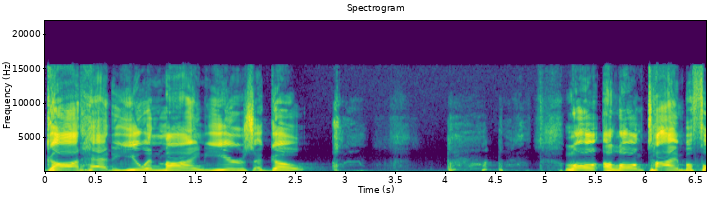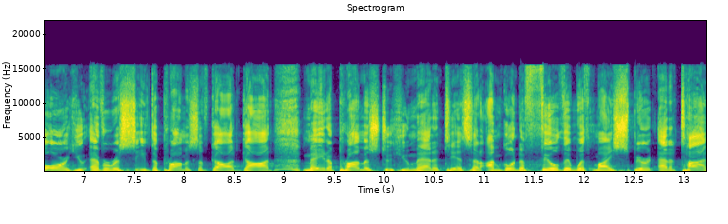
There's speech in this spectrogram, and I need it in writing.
God had you in mind years ago long, a long time before you ever received the promise of God, God made a promise to humanity and said, I'm going to fill them with my spirit. At a time,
